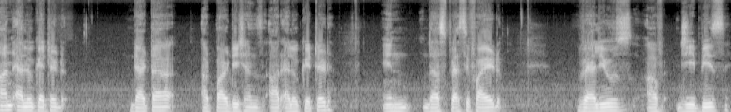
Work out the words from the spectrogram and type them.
unallocated data or partitions are allocated in the specified values of GBs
